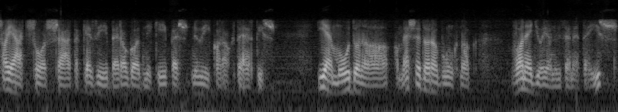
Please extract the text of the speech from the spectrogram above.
saját sorsát a kezébe ragadni képes női karaktert is. Ilyen módon a, a mesedarabunknak van egy olyan üzenete is,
